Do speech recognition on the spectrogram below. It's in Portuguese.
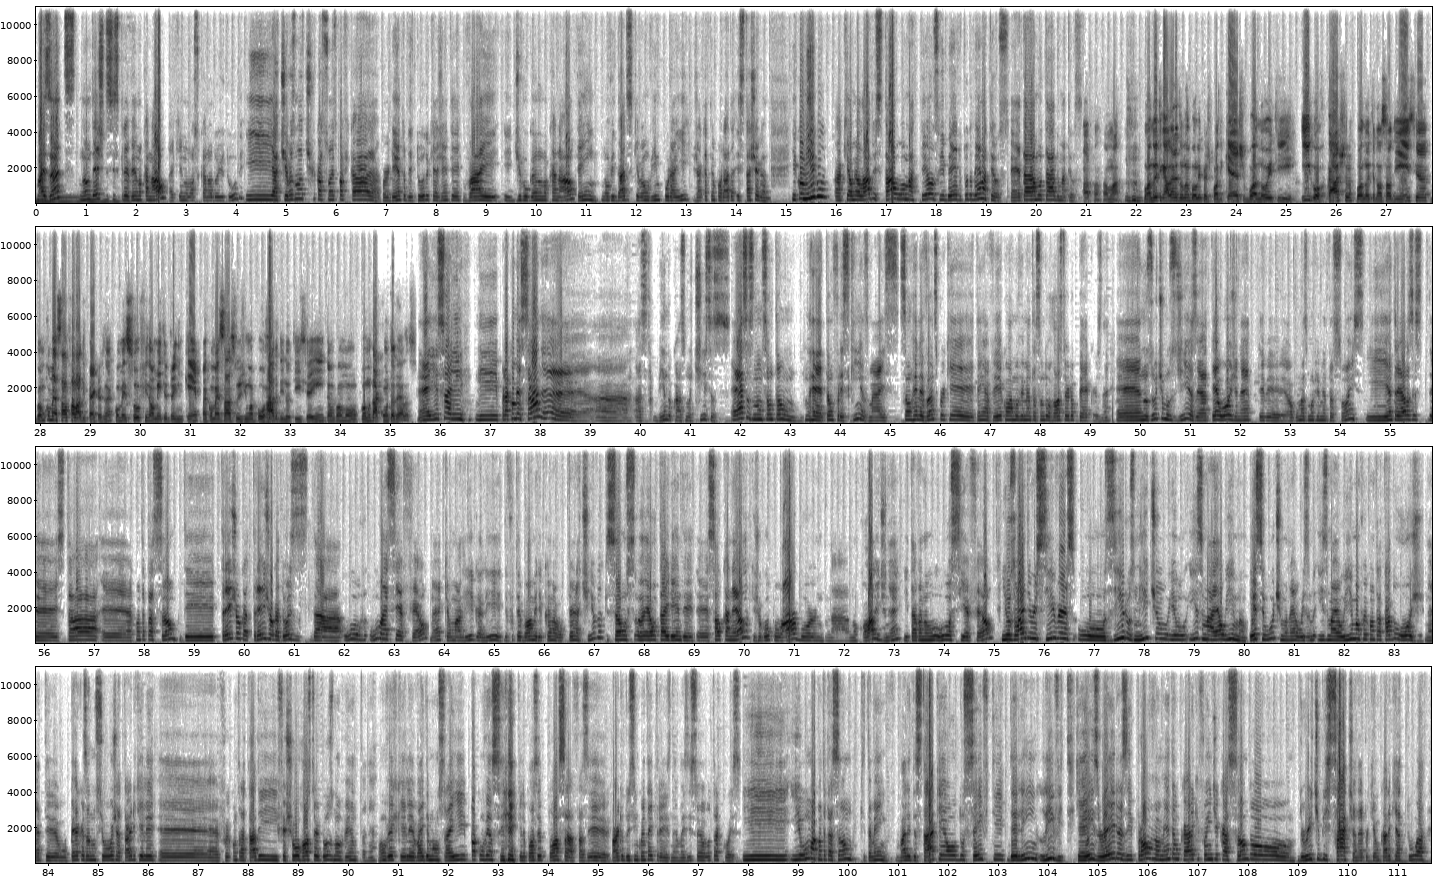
Mas antes, não deixe de se inscrever no canal, aqui no nosso canal do YouTube, e ative as notificações para ficar por dentro de tudo que a gente vai divulgando no canal. Tem novidades que vão vir por aí, já que a temporada está chegando. E comigo, aqui ao meu lado, está o Matheus Ribeiro. Tudo bem, Matheus? É, tá mutado, Matheus. Opa, vamos lá. Boa noite, galera do Lambo Leapers Podcast. Boa noite, Igor Castro. Boa noite, nossa audiência. Vamos começar a falar de Packers, né? Começou finalmente o training camp. Vai começar a surgir uma porrada de notícia aí, então vamos, vamos dar conta delas. É isso aí. E para começar, né, as, vindo com as notícias, essas não são tão, é, tão fresquinhas, mas são relevantes porque tem a ver com a movimentação do roster do Packers, né? É, nos últimos dias, é, até hoje, né, teve algumas movimentações e entre elas é, está é, a contratação de três, joga três jogadores da USFL, né, que é uma liga ali de futebol americano alternativa, que são é o Tyrande é, Sal Canela, que jogou pro Arbor na, no college, né, e estava no UCFL, e os wide receivers, o Zirus Mitchell e o Ismael Iman. Esse último, né, o Ismael Iman foi contratado hoje, né, o Packers anunciou hoje à tarde que ele é, foi contratado e fechou o roster dos 90, né. Vamos ver que ele vai demonstrar aí para convencer que ele possa, possa fazer parte dos 53, né, mas isso é outra coisa. E, e uma contratação que também vale destaque é o do safety Delin Leavitt, que é ex-Raiders e provavelmente é um cara que foi indicação do, do Rich Bisaccia, né, porque é um cara que atua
